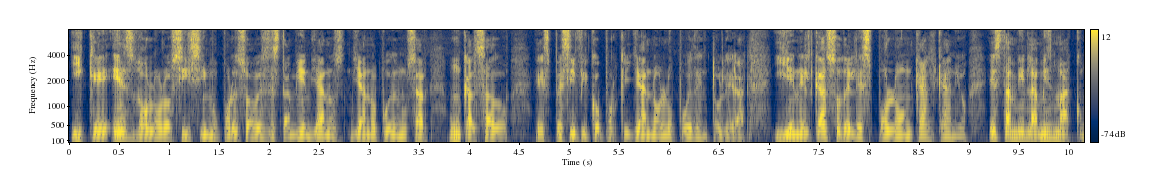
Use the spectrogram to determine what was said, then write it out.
y que es dolorosísimo, por eso a veces también ya, ya no pueden usar un calzado específico porque ya no lo pueden tolerar. Y en el caso del espolón calcáneo, es también la misma acumulación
